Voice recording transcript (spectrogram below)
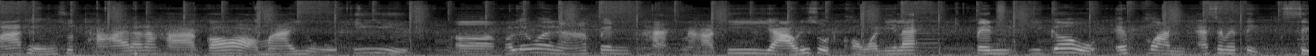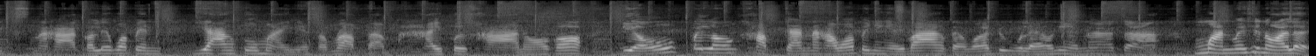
มาถึงสุดท้ายแล้วนะคะ ก็มาอยู่ที่เออเขาเรียกว่านะเป็นแท็กนะคะที่ยาวที่สุดของวันนี้แหละ เป็น Eagle F1 Asymmetric 6 นะคะ ก็เรียกว่าเป็นยางตัวใหม่เนี่ยสำหรับแบบไฮเปอร์คาร์เนาะก็เดี๋ยวไปลองขับกันนะคะว่าเป็นยังไงบ้าง แต่ว่าดูแล้วเนี่ยน่าจะมันไม่ใช่น้อยเลย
